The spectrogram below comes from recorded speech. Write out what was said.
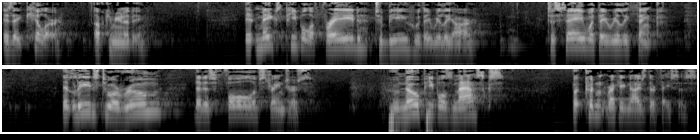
is a killer of community. It makes people afraid to be who they really are, to say what they really think. It leads to a room that is full of strangers who know people's masks but couldn't recognize their faces.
